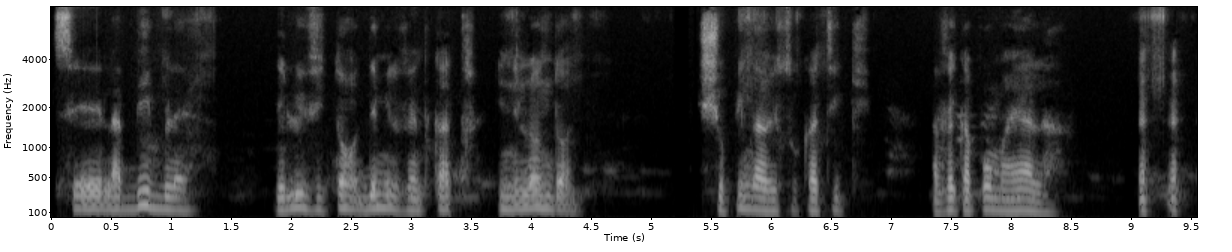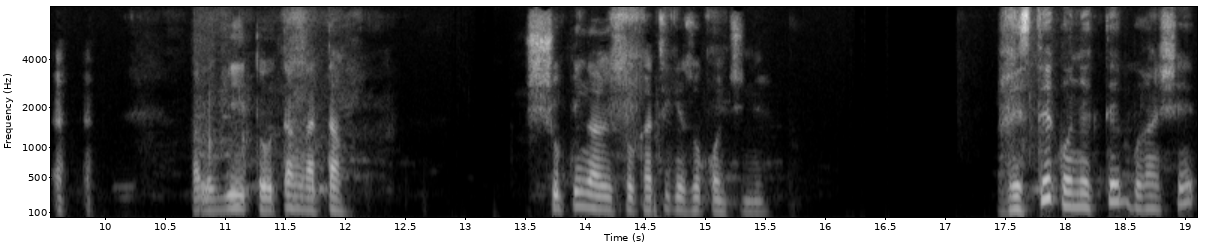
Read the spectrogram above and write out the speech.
C'est la Bible de Louis Vuitton 2024 in London. Shopping aristocratique avec Apo Mayala. Alobi totanga temps. Shopping aristocratique ezo continuer. Restez connecté, branché,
